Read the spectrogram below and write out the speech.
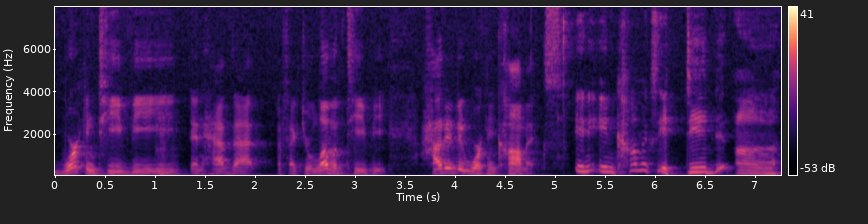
work in TV and have that affect your love of TV. How did it work in comics? In in comics, it did. Uh,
